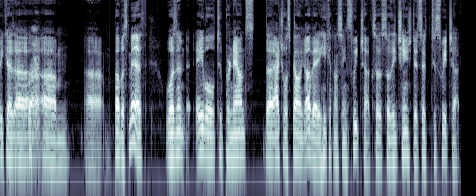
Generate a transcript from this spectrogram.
Because uh, Right. um, uh, Bubba Smith wasn't able to pronounce the actual spelling of it. He kept on saying Sweet Chuck, so so they changed it to, to Sweet Chuck.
